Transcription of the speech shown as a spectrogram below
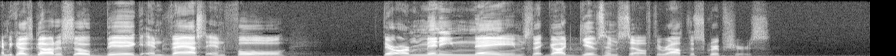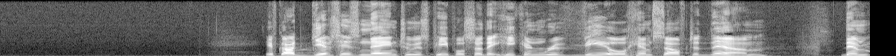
and because God is so big and vast and full, there are many names that God gives himself throughout the scriptures. if God gives his name to his people so that he can reveal himself to them, then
